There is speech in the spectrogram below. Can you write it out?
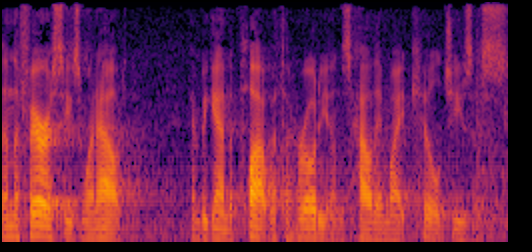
Then the Pharisees went out and began to plot with the Herodians how they might kill Jesus.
